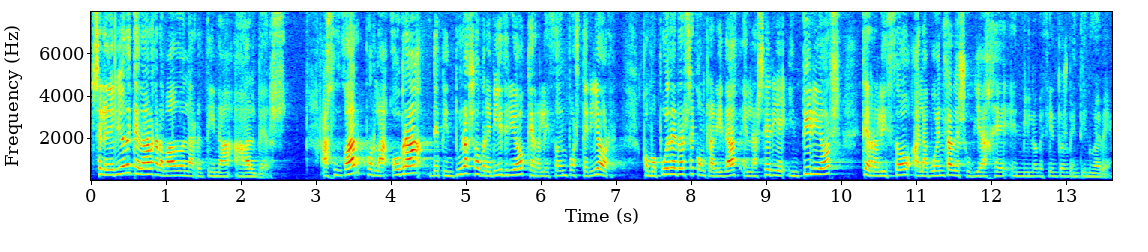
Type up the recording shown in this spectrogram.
se le debió de quedar grabado en la retina a Albers, a juzgar por la obra de pintura sobre vidrio que realizó en posterior, como puede verse con claridad en la serie Interiors que realizó a la vuelta de su viaje en 1929.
